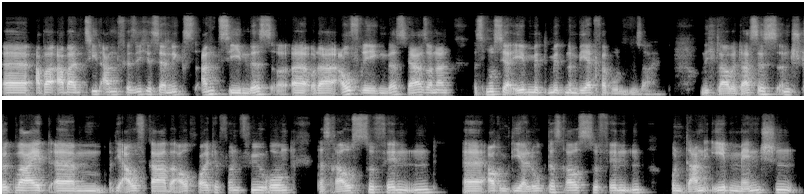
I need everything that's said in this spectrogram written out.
Äh, aber, aber ein Ziel an für sich ist ja nichts Anziehendes äh, oder Aufregendes, ja, sondern es muss ja eben mit, mit einem Wert verbunden sein. Und ich glaube, das ist ein Stück weit ähm, die Aufgabe auch heute von Führung, das rauszufinden, äh, auch im Dialog das rauszufinden und dann eben Menschen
